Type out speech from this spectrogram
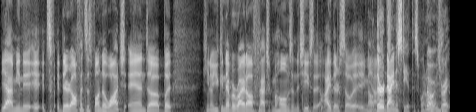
yeah, I mean it, it- it's their offense is fun to watch, and uh, but you know you can never write off Patrick Mahomes and the Chiefs either. So I mean, No, they're a dynasty at this point, No, almost, right?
